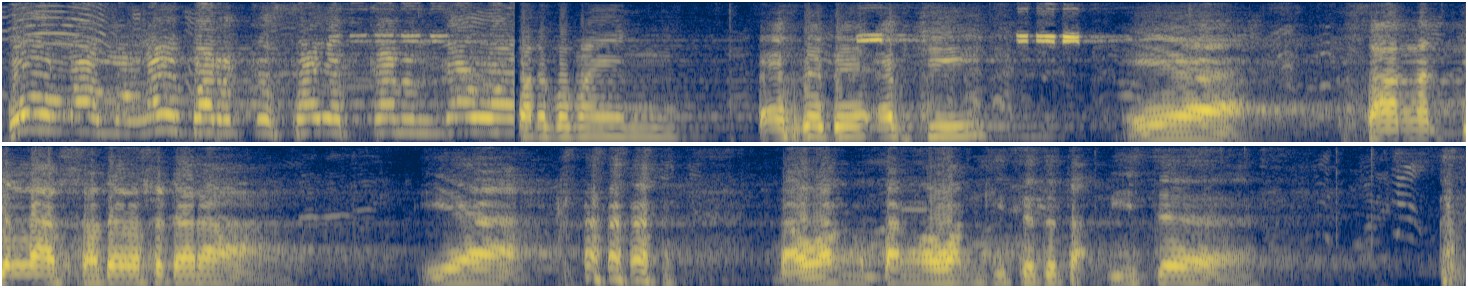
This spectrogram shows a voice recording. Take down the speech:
Bola melebar ke sayap kanan gawang. Pada pemain PSBB FC iya sangat jelas saudara-saudara. Iya. Bawang bang lawan kita itu tak bisa.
